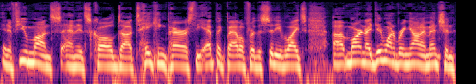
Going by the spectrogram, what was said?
in a few months, and it's called uh, "Taking Paris: The Epic Battle for the City of Lights." Uh, Martin, I did want to bring you on. I mentioned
